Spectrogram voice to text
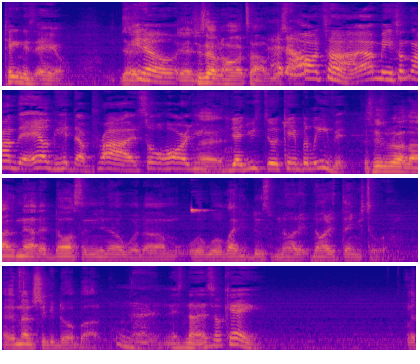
taking this L. Yeah, you know, yeah, she's having a hard time with Had a hard time. I mean, sometimes the L can hit that pride so hard you, Right. that you still can't believe it. Cause she's realizing now that Dawson, you know, would um would, would like to do some naughty naughty things to her, and there's nothing she can do about it. Nah, it's not. It's okay. And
